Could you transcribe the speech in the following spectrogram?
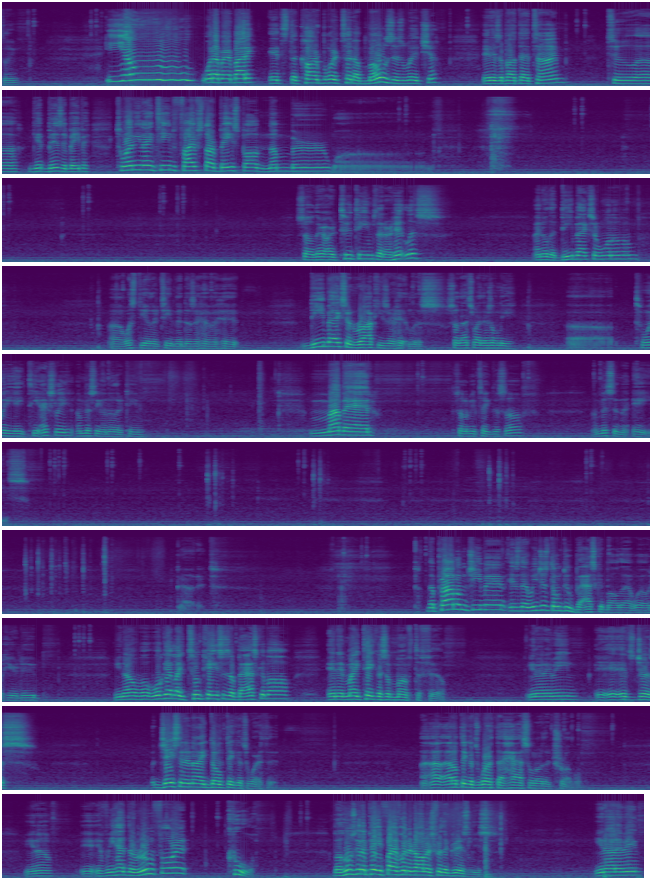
thing. Yo! What up, everybody? It's the cardboard to the Moses with you. It is about that time to uh, get busy, baby. 2019 five star baseball number one. So there are two teams that are hitless. I know the D backs are one of them. Uh, what's the other team that doesn't have a hit? D backs and Rockies are hitless. So that's why there's only uh, 2018. Actually, I'm missing another team. My bad. So let me take this off. I'm missing the A's. Got it. The problem, G-Man, is that we just don't do basketball that well here, dude. You know, we'll, we'll get like two cases of basketball, and it might take us a month to fill. You know what I mean? It, it's just... Jason and I don't think it's worth it. I, I don't think it's worth the hassle or the trouble. You know? If we had the room for it, cool. But who's going to pay $500 for the Grizzlies? You know what I mean?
